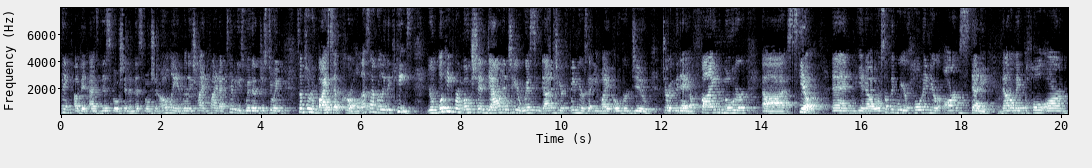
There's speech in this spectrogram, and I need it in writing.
think of it as this motion and this motion only and really try and find activities where they're just doing some sort of bicep curl. And that's not really the case. You're looking for motion down into your wrist and down into your fingers that you might overdo during the day. A fine motor uh, skill and, you know, or something where you're holding your arm steady. That'll make the whole arm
